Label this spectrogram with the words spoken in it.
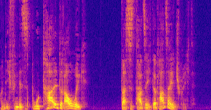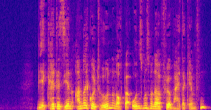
Und ich finde, es ist brutal traurig, dass es tatsächlich der Tatsache entspricht. Wir kritisieren andere Kulturen und auch bei uns muss man dafür weiterkämpfen.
